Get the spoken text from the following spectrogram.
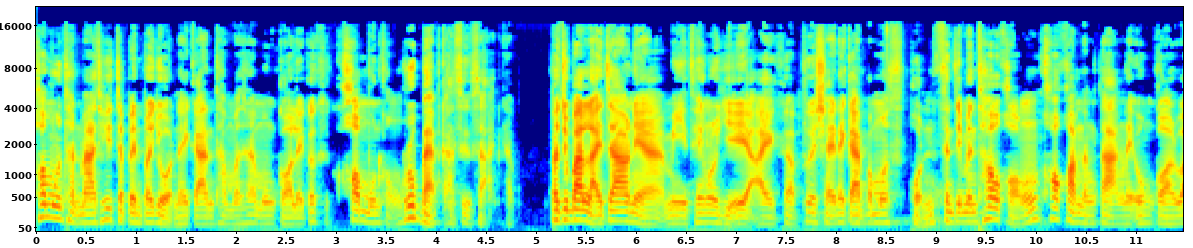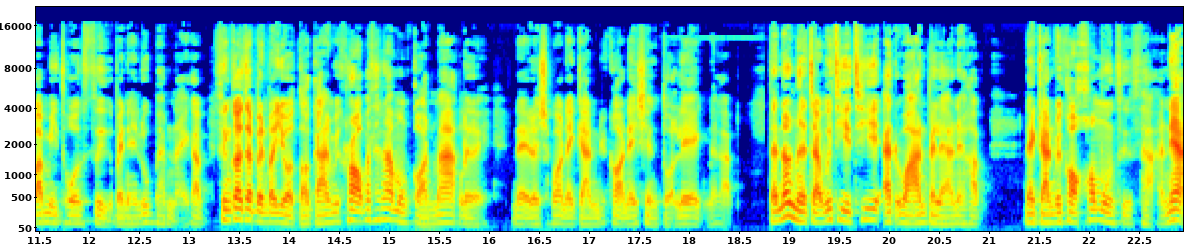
ข้อมูลถัดมาที่จะเป็นประโยชน์ในการทำวัฒนธรรมองค์กรเลยก็คือข้อมูลของรูปแบบการสื่อสารครับ ปัจจุบันหลายเจ้าเนี่ยมีเทคโนโลยี AI ครับเพื่อใช้ในการประมวลผล sentimental ของข้อความต่างๆ ในองค์กรว่ามีโทนสื่อไปในรูปแบบไหนครับ ซึ่งก็จะเป็นประโยชน์ต่อการวิเคราะห์วัฒนธรรมองค์กรมากเลยในโดยเฉพาะในการวิเคราะห์ในเชิงตัวเลขนะครับ แต่นอกเหนือจากวิธีที่ advanced ไปแล้วนี่ยครับในการวิเคราะห์ข้อมูลสื่อสารเนี่ย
